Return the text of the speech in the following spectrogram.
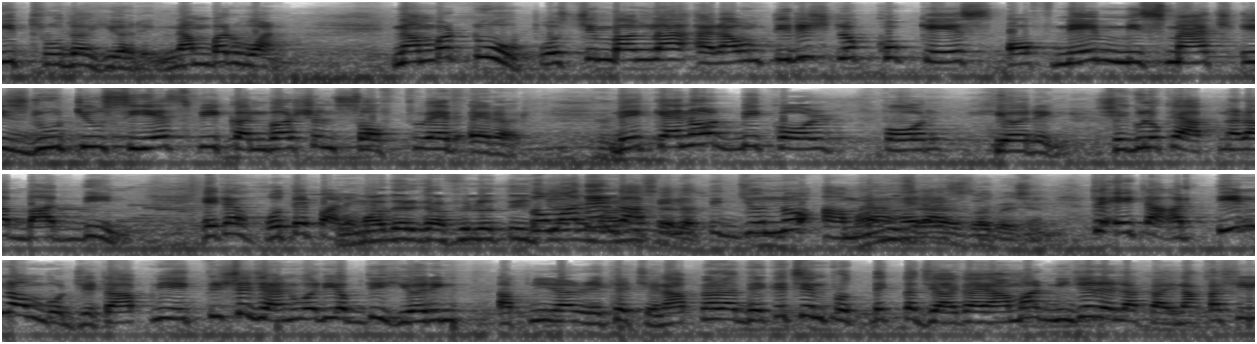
me through the hearing number one number two Paschimbangla around তিরিশ লক্ষ case of name mismatch is due to CSP conversion software error they can't be called for hearing সেগুলোকে আপনারা বাদ দিন। এটা হতে পারে তোমাদের গাফিলতির জন্য তোমাদের গাফিলতির জন্য আমরা হ্যারাস করছি। তো এটা আর তিন নম্বর যেটা আপনি একত্রিশে জানুয়ারি অব্দি হিয়ারিং আপনারা রেখেছেন। আপনারা দেখেছেন প্রত্যেকটা জায়গায় আমার নিজের এলাকায় নাকাশি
